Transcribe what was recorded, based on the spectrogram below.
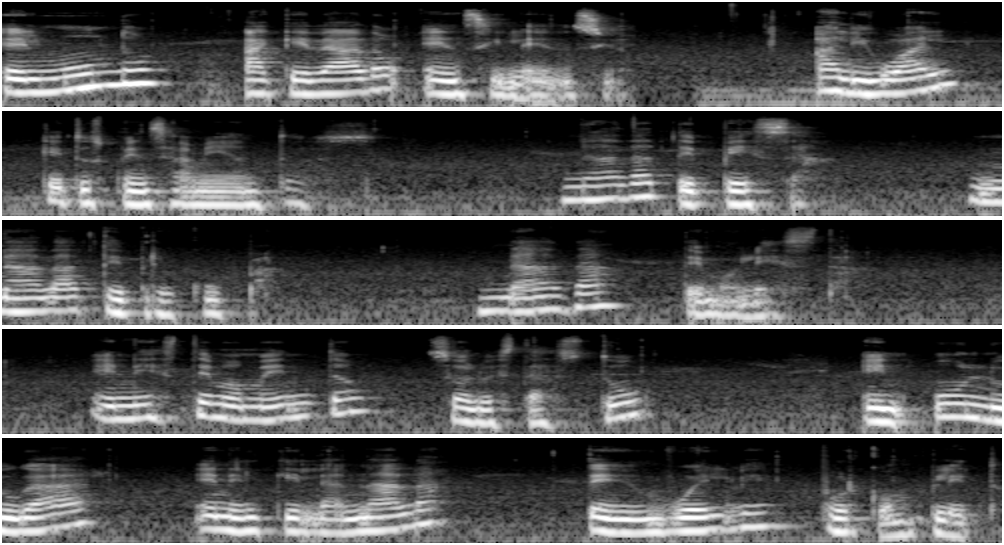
El mundo ha quedado en silencio, al igual que tus pensamientos. Nada te pesa, nada te preocupa, nada te molesta. En este momento solo estás tú en un lugar en el que la nada te envuelve por completo.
